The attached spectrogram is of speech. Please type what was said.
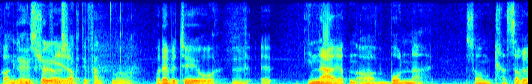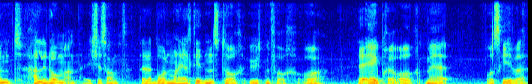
fra 1924. Det husker du har sagt i 15 år. da. Og det betyr jo eh, i nærheten av båndet som kretser rundt helligdommen, ikke sant? Det er det båndet man hele tiden står utenfor. Og det jeg prøver med å skrive,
